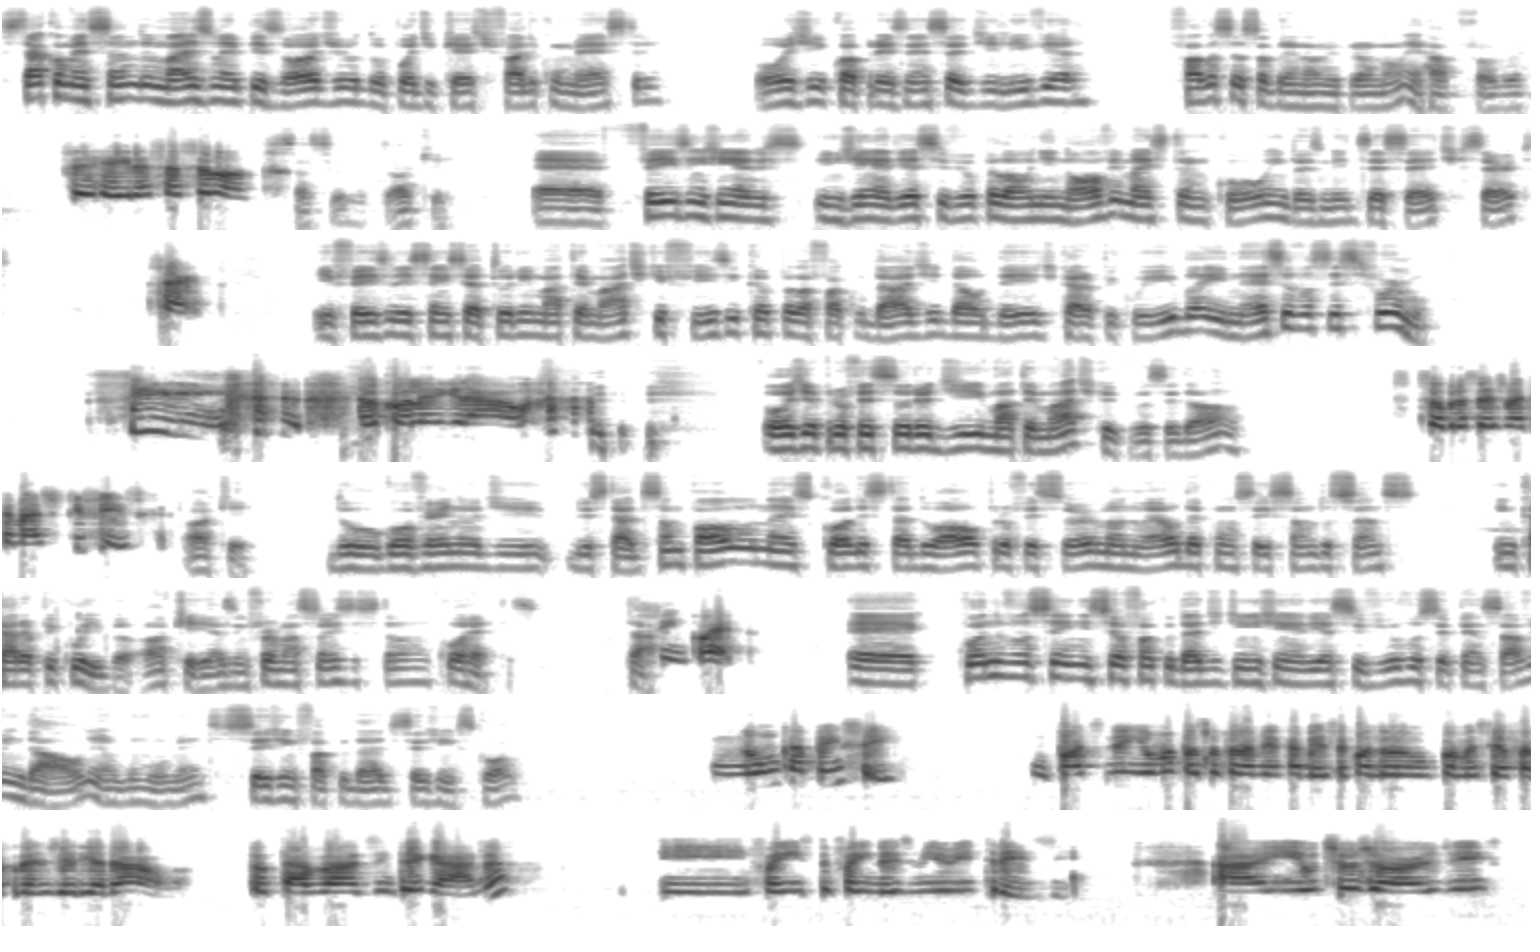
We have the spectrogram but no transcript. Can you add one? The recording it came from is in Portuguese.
Está começando mais um episódio do podcast Fale com o Mestre. Hoje com a presença de Lívia. Fala seu sobrenome para eu não errar, por favor. Ferreira Saceloto. Saceloto, ok. É, fez engenharia, engenharia civil pela Uninove, mas trancou em 2017, certo? Certo. E fez licenciatura em matemática e física pela faculdade da aldeia de Carapicuíba e nessa você se formou. Sim! Eu colei grau! Hoje é professora de matemática que você dá aula? Sou professora de matemática e física. Ok. Do governo de, do estado de São Paulo, na Escola Estadual Professor Manuel da Conceição dos Santos, em Carapicuíba. Ok, as informações estão corretas. Tá. Sim, correto. É, quando você iniciou a faculdade de engenharia civil, você pensava em dar aula em algum momento, seja em faculdade, seja em escola? Nunca pensei. Hipótese nenhuma passou pela minha cabeça quando eu comecei a faculdade de engenharia da aula. Eu estava desempregada e foi isso foi em 2013. Aí o tio Jorge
